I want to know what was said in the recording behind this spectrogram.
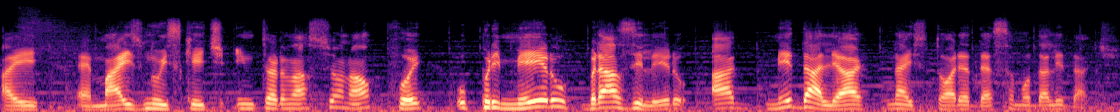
aí é mais no skate internacional, foi o primeiro brasileiro a medalhar na história dessa modalidade.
